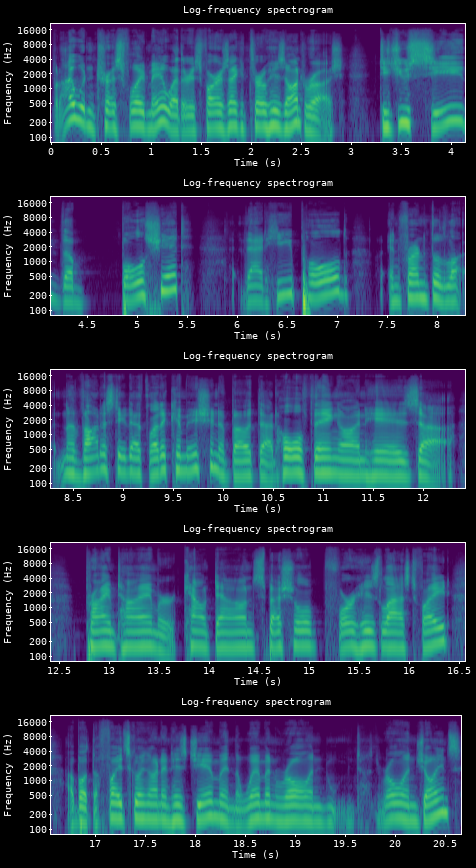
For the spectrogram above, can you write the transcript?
But I wouldn't trust Floyd Mayweather as far as I can throw his entourage. Did you see the bullshit that he pulled in front of the Nevada State Athletic Commission about that whole thing on his uh, prime time or countdown special for his last fight about the fights going on in his gym and the women rolling rolling joints,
